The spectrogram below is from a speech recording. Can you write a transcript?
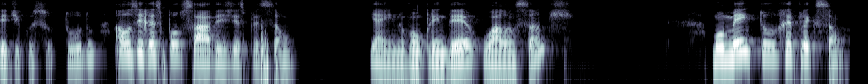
Dedico isso tudo aos irresponsáveis de expressão. E aí, não vão prender o Alan Santos? Momento reflexão.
